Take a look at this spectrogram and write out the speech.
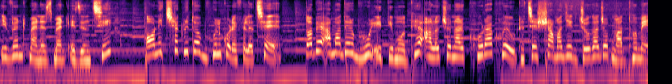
ইভেন্ট ম্যানেজমেন্ট এজেন্সি অনিচ্ছাকৃত ভুল করে ফেলেছে। তবে আমাদের ভুল ইতিমধ্যে আলোচনার খোরাক হয়ে উঠেছে সামাজিক যোগাযোগ মাধ্যমে।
